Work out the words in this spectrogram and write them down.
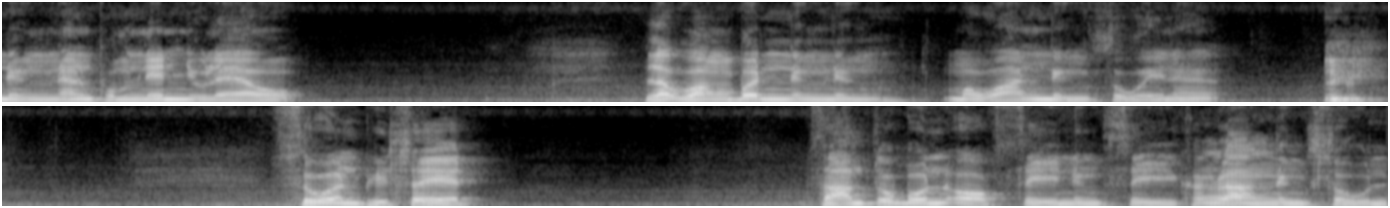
หนึ่งนั้นผมเน้นอยู่แล้ว ระวังเบิ้ลหนึ่งหนึ่งเมื่อวานหนึ่งสวยนะฮะส่วนพิเศษสามตัวบนออกสี่หนึ่งสี่ข้างล่างหนึ่งศูนย์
